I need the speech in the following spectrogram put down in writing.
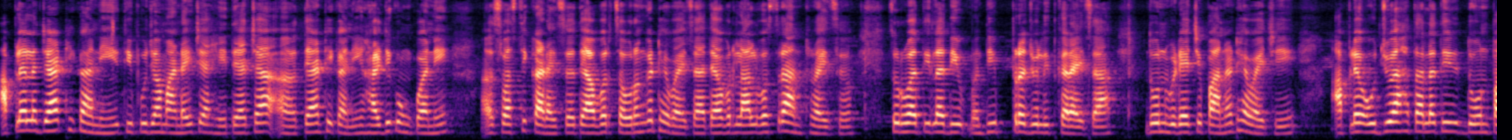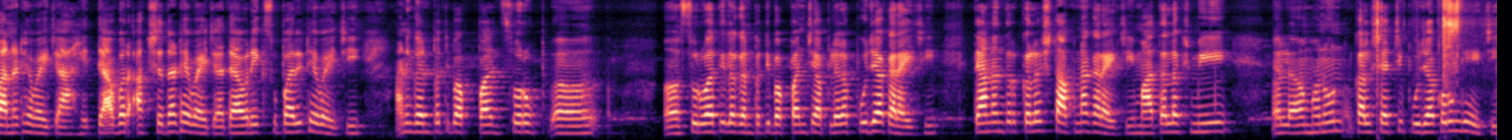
आपल्याला ज्या ठिकाणी ती पूजा मांडायची आहे त्याच्या त्या ठिकाणी हळदी कुंकवाने स्वास्तिक काढायचं त्यावर चौरंग ठेवायचा त्यावर लाल वस्त्र अंथरायचं सुरुवातीला दीप दीप प्रज्वलित करायचा दोन विड्याचे पानं ठेवायची आपल्या उजव्या हाताला ती दोन पानं ठेवायची आहेत त्यावर अक्षता ठेवायच्या त्यावर एक सुपारी ठेवायची आणि गणपती बाप्पा स्वरूप सुरुवातीला गणपती बाप्पांची आपल्याला पूजा करायची त्यानंतर कलश स्थापना करायची माता लक्ष्मी ल- म्हणून कलशाची पूजा करून घ्यायची.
